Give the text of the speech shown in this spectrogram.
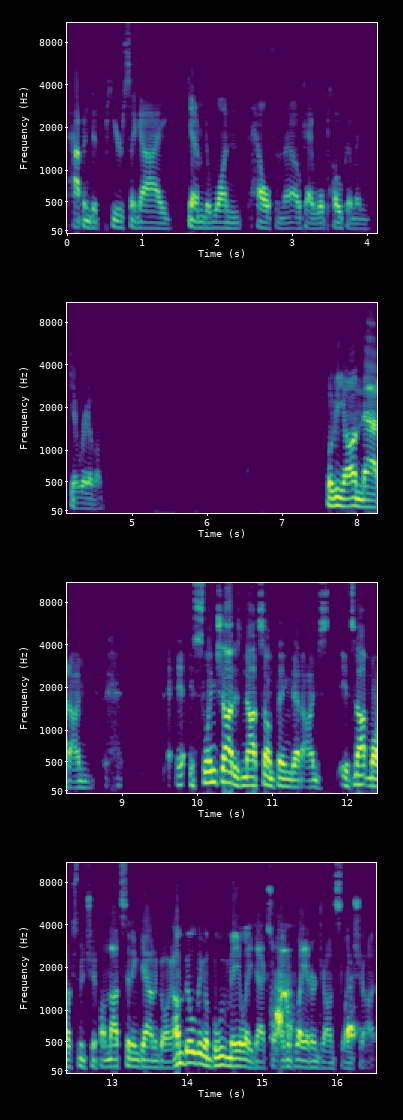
happen to pierce a guy get him to one health and then okay we'll poke him and get rid of him but beyond that i'm a slingshot is not something that i'm it's not marksmanship i'm not sitting down and going i'm building a blue melee deck so i can play Energon slingshot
